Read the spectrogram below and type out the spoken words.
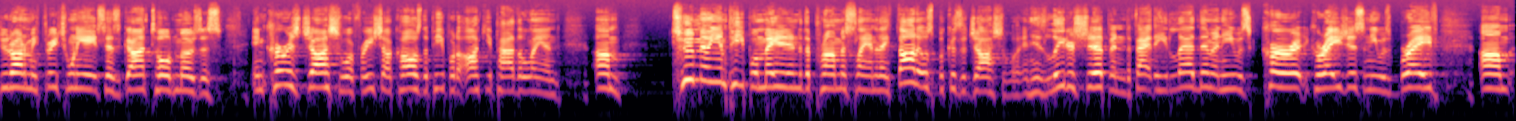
Deuteronomy 3:28 says God told Moses, "Encourage Joshua for he shall cause the people to occupy the land." Um, Two million people made it into the promised land, and they thought it was because of Joshua and his leadership and the fact that he led them and he was courageous and he was brave. Um,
